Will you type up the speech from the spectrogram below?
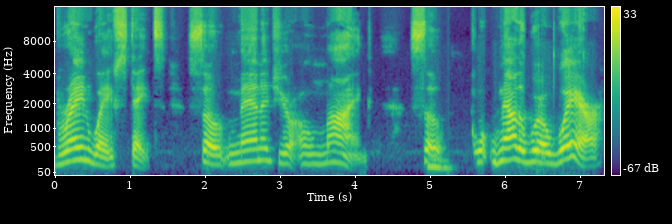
brainwave states. So manage your own mind. So mm-hmm. now that we're aware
